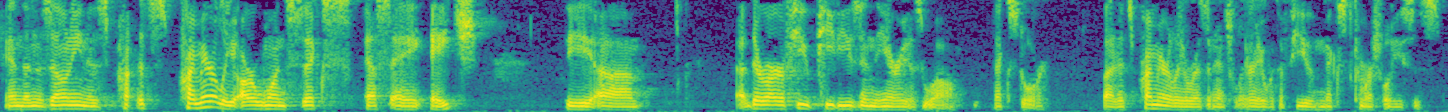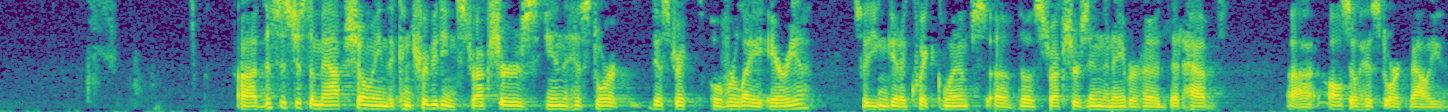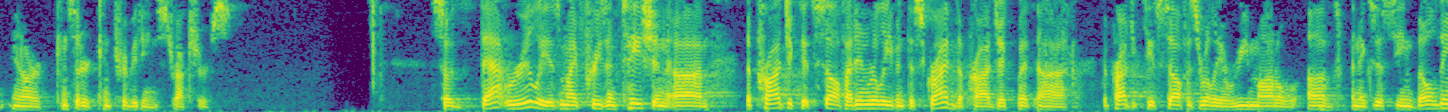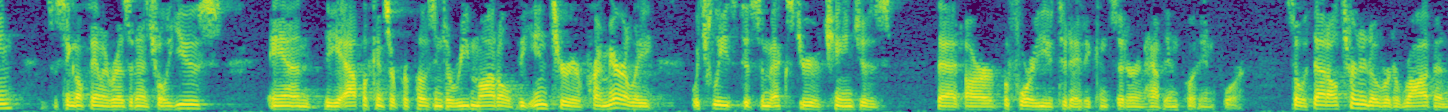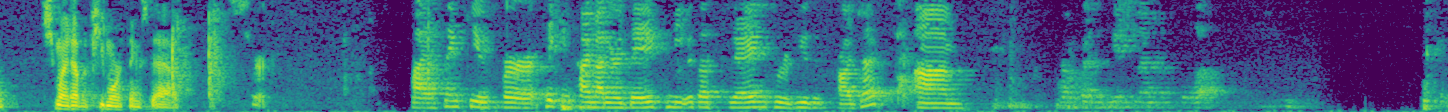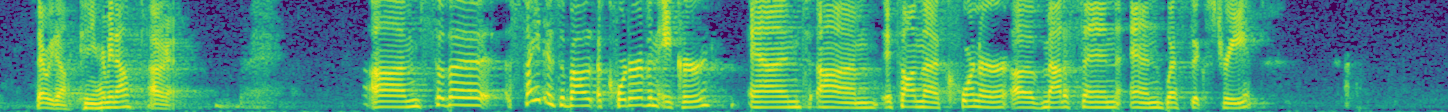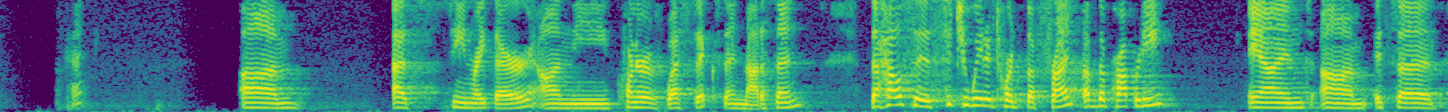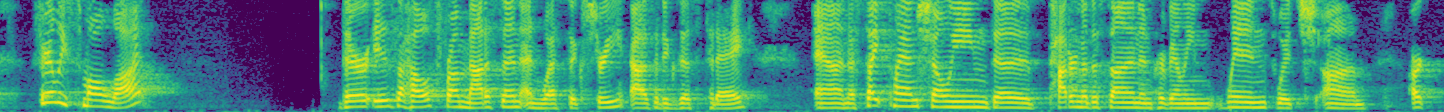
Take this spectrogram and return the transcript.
And then the zoning is, pri- it's primarily R16 SAH. The, um, uh, there are a few PDs in the area as well, next door, but it's primarily a residential area with a few mixed commercial uses. Uh, This is just a map showing the contributing structures in the historic district overlay area, so you can get a quick glimpse of those structures in the neighborhood that have uh, also historic value and are considered contributing structures. So that really is my presentation. Um, The project itself, I didn't really even describe the project, but uh, the project itself is really a remodel of an existing building. It's a single-family residential use, and the applicants are proposing to remodel the interior primarily, which leads to some exterior changes that are before you today to consider and have input in for. So with that, I'll turn it over to Robin. She might have a few more things to add. Sure. Hi, thank you for taking time out of your day to meet with us today and to review this project. Um, I have a presentation I'm gonna pull up. There we go. Can you hear me now? Okay. Um, so the site is about a quarter of an acre, and um, it's on the corner of Madison and West Sixth Street. Um, as seen right there on the corner of West Sixth and Madison. The house is situated towards the front of the property, and um, it's a fairly small lot. There is the house from Madison and West Sixth Street as it exists today, and a site plan showing the pattern of the sun and prevailing winds, which um,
